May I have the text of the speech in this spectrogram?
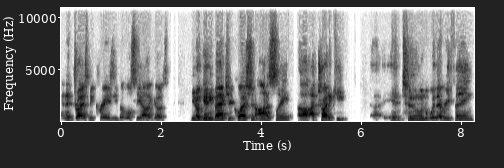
and it drives me crazy. But we'll see how it goes. You know, getting back to your question, honestly, uh, I try to keep in tune with everything.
